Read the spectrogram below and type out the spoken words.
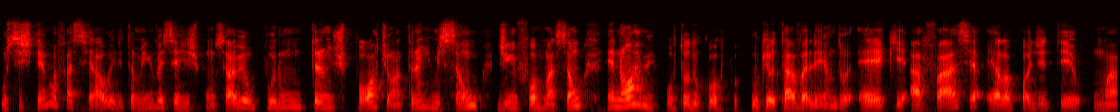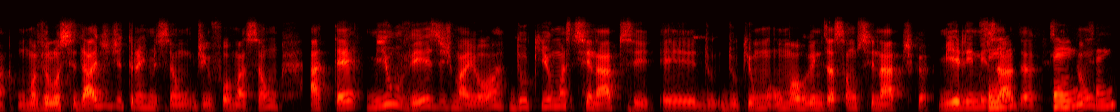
o sistema facial ele também vai ser responsável por um transporte, uma transmissão de informação enorme por todo o corpo. O que eu estava lendo é que a face ela pode ter uma, uma velocidade de transmissão de informação até mil vezes maior do que uma sinapse, é, do, do, que um, uma organização sináptica mielinizada. Sim, então, sim.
